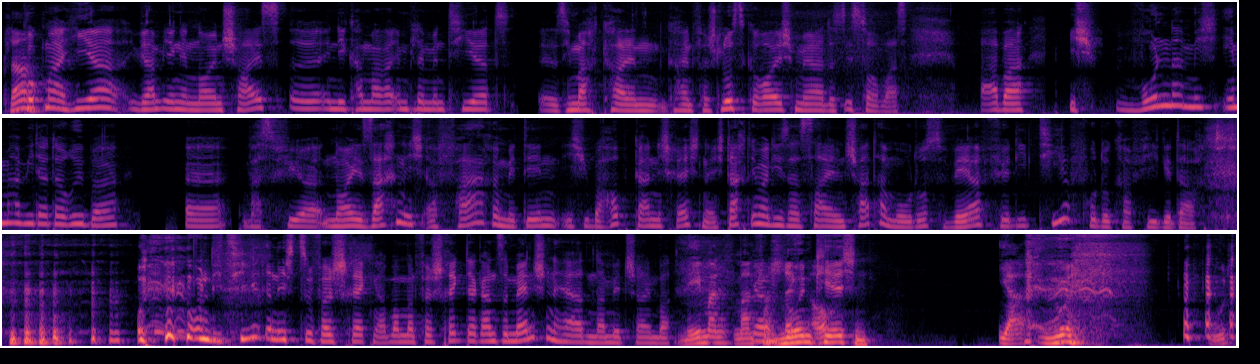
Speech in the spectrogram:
Klar. Guck mal hier, wir haben irgendeinen neuen Scheiß äh, in die Kamera implementiert. Äh, sie macht kein, kein Verschlussgeräusch mehr, das ist doch was. Aber ich wundere mich immer wieder darüber, äh, was für neue Sachen ich erfahre, mit denen ich überhaupt gar nicht rechne. Ich dachte immer, dieser Silent Shutter Modus wäre für die Tierfotografie gedacht. um die Tiere nicht zu verschrecken, aber man verschreckt ja ganze Menschenherden damit scheinbar. Nee, man, man Ja, verschreckt nur in auch, Kirchen. Ja, nur. gut.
